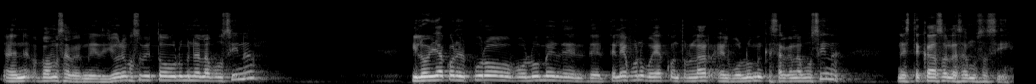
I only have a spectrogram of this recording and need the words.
Vamos a ver, mire, yo le voy a subir todo volumen a la bocina. Y luego ya con el puro volumen del, del teléfono voy a controlar el volumen que salga en la bocina. En este caso le hacemos así.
